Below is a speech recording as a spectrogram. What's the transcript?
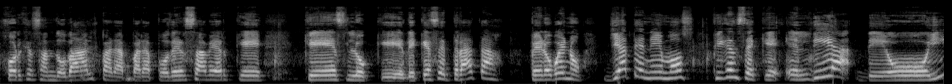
Jorge Sandoval, para, para poder saber qué, qué es lo que, de qué se trata. Pero bueno, ya tenemos, fíjense que el día de hoy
